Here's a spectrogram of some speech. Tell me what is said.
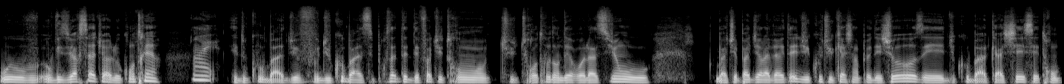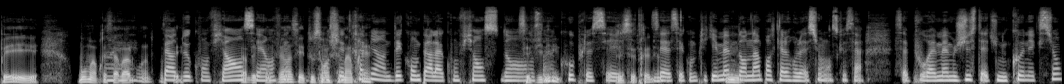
ou, vice versa, tu vois, le contraire. Ouais. Et du coup, bah, du, du coup, bah, c'est pour ça que des fois tu te, tu te retrouves dans des relations où bah tu veux pas dire la vérité du coup tu caches un peu des choses et du coup bah cacher c'est tromper et bon après ça va loin perdre de confiance et en fait et tout s'enchaîne après. très bien dès qu'on perd la confiance dans un couple c'est c'est assez compliqué. Même mm. dans n'importe quelle relation parce que ça ça pourrait même juste être une connexion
